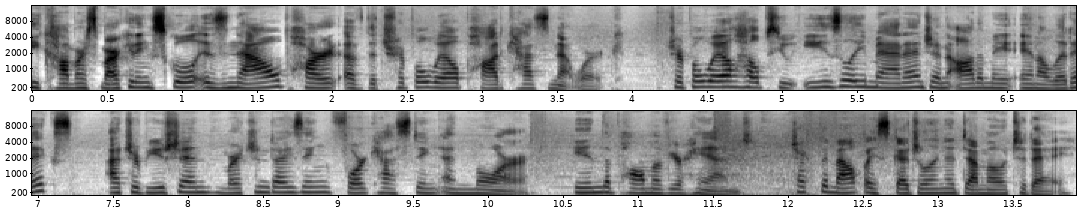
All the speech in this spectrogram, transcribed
E-commerce marketing school is now part of the Triple Whale podcast network. Triple Whale helps you easily manage and automate analytics attribution, merchandising, forecasting, and more in the palm of your hand. Check them out by scheduling a demo today.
